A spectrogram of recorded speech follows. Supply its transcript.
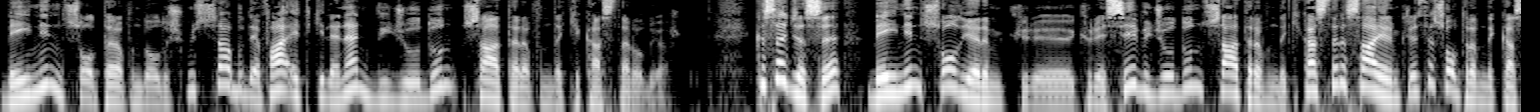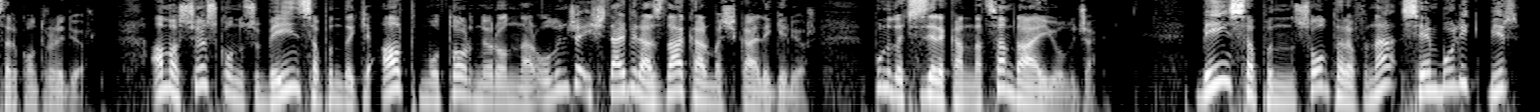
beynin sol tarafında oluşmuşsa bu defa etkilenen vücudun sağ tarafındaki kaslar oluyor. Kısacası beynin sol yarım küre, küresi vücudun sağ tarafındaki kasları, sağ yarım küresi de sol tarafındaki kasları kontrol ediyor. Ama söz konusu beyin sapındaki alt motor nöronlar olunca işler biraz daha karmaşık hale geliyor. Bunu da çizerek anlatsam daha iyi olacak. Beyin sapının sol tarafına sembolik bir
